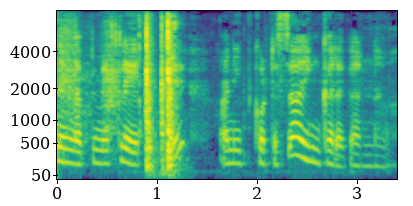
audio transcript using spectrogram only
දැන් අපි මේ ප්ලේට් එකේ අනිත් කොටස අයින් කරගන්නවා.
